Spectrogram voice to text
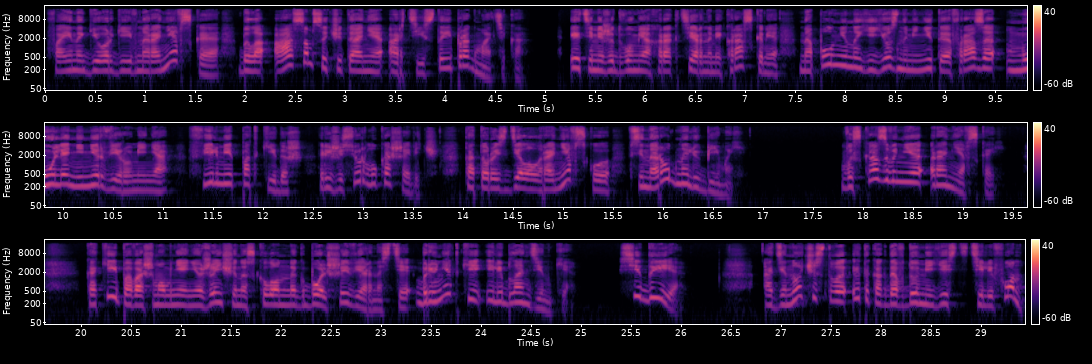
Фаина Георгиевна Раневская была асом сочетания артиста и прагматика. Этими же двумя характерными красками наполнена ее знаменитая фраза «Муля, не нервируй меня» в фильме «Подкидыш» режиссер Лукашевич, который сделал Раневскую всенародно любимой. Высказывание Раневской. Какие, по вашему мнению, женщины склонны к большей верности, брюнетки или блондинки? Седые. Одиночество – это когда в доме есть телефон,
